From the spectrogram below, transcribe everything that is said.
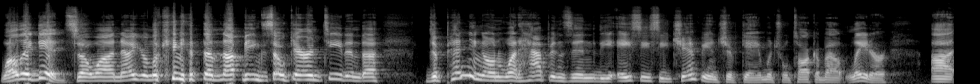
Well, they did. So uh, now you're looking at them not being so guaranteed, and uh, depending on what happens in the ACC championship game, which we'll talk about later, uh,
